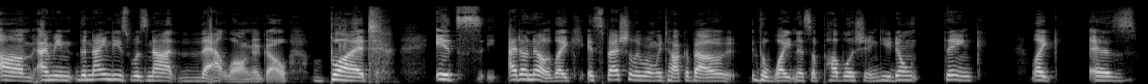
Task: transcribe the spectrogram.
Um I mean, the 90s was not that long ago, but it's I don't know, like especially when we talk about the whiteness of publishing, you don't think like as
